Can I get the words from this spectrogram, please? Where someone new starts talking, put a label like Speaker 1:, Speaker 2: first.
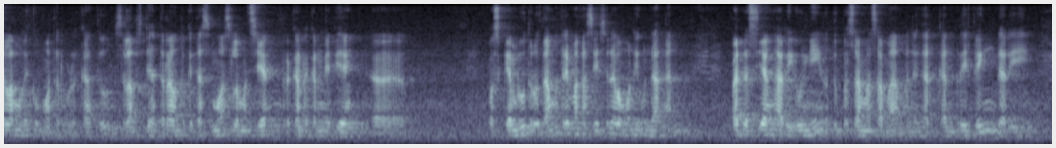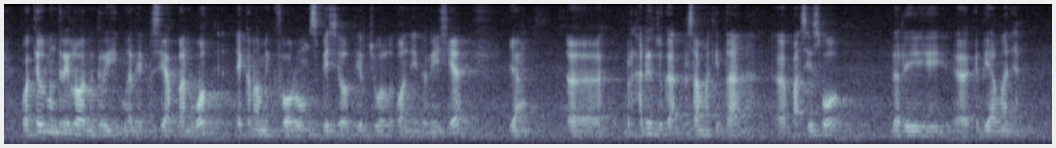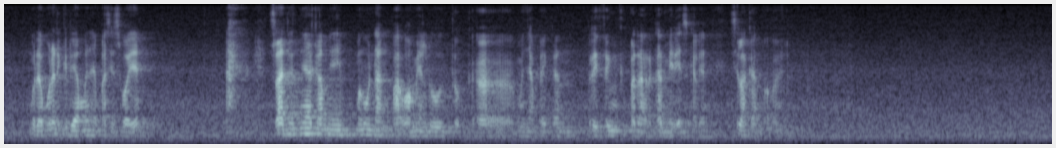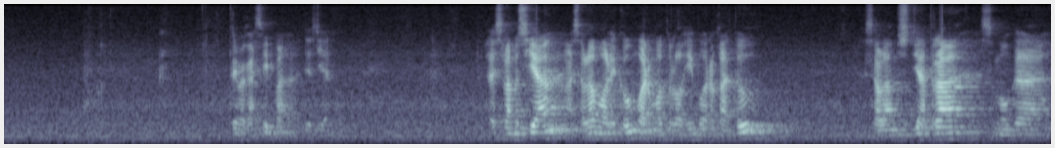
Speaker 1: Assalamualaikum warahmatullahi wabarakatuh. Salam sejahtera untuk kita semua. Selamat siang rekan-rekan media yang eh, Poskemlu terutama. Terima kasih sudah memenuhi undangan pada siang hari ini untuk bersama-sama mendengarkan briefing dari Wakil Menteri Luar Negeri mengenai persiapan World Economic Forum Special Virtual on Indonesia yang eh, berhadir juga bersama kita eh, Pak Siswo dari eh, kediamannya. Mudah-mudahan di kediamannya Pak Siswo ya. Selanjutnya kami mengundang Pak Wamelu untuk uh, menyampaikan briefing kepada rekan media sekalian. Silakan Pak Wamelu.
Speaker 2: Terima kasih Pak Dirjen. Eh, Selamat siang, Assalamualaikum warahmatullahi wabarakatuh. Salam sejahtera, semoga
